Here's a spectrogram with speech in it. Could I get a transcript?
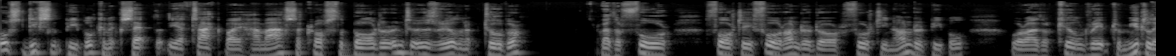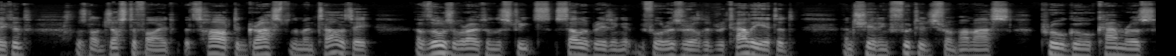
Most decent people can accept that the attack by Hamas across the border into Israel in October, whether 4, 40, 400 or 1400 people were either killed, raped or mutilated, was not justified. But it's hard to grasp the mentality of those who were out on the streets celebrating it before Israel had retaliated and sharing footage from Hamas pro-go cameras.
